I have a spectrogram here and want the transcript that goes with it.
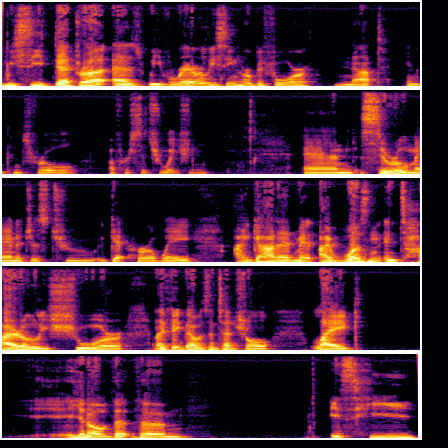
we see Dedra as we've rarely seen her before, not in control of her situation. And Syril manages to get her away. I gotta admit, I wasn't entirely sure, and I think that was intentional. Like, you know, the the is he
